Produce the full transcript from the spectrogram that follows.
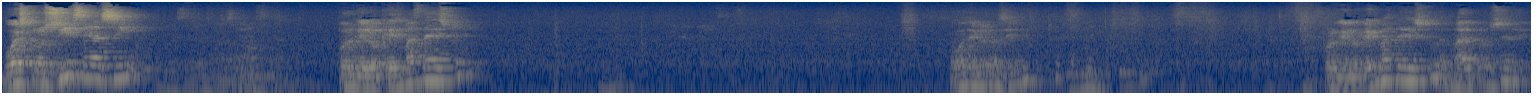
Vuestro sí sea sí. Porque lo que es más de esto. ¿Cómo te digo así? Porque lo que es más de esto, el mal procede.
